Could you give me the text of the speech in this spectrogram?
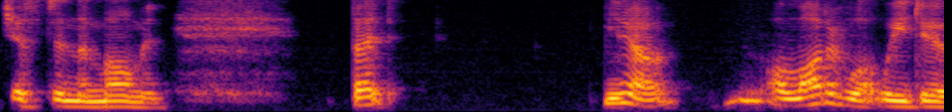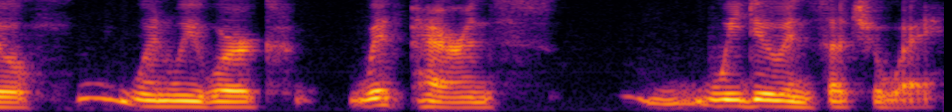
Just in the moment. But, you know, a lot of what we do when we work with parents, we do in such a way.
